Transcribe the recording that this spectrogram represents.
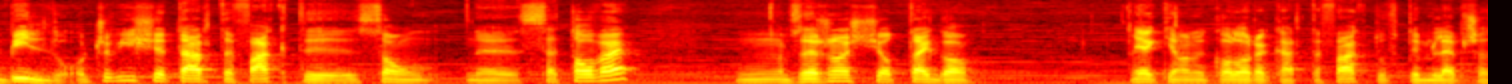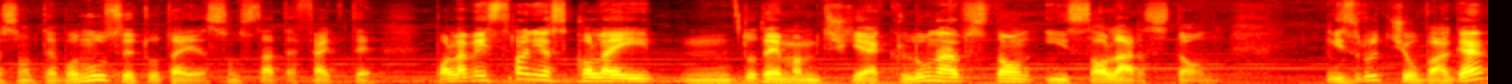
buildu. Oczywiście te artefakty są e, setowe, mm, w zależności od tego, jaki mamy kolorek artefaktów, tym lepsze są te bonusy. Tutaj są stat efekty po lewej stronie, z kolei mm, tutaj mamy coś jak Lunar Stone i Solar Stone. I zwróćcie uwagę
